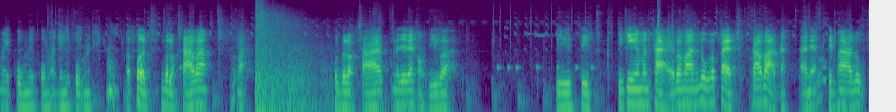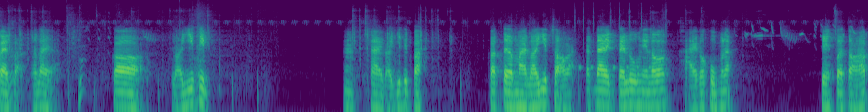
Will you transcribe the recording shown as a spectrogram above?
ไม่คุ้มไม่คุ้มอันนี้ไม่คุ้มนะเราเปิดบนหลังคาบ้างมาเปิดบนหลังคาน่าจะได้ของดีกว่าดีสิบ จริงๆมันขายประมาณลูกละแปดเก้าบาทนะอันเนี้ยสิบห้าลูกแปดบาทเท่าไหร่อะก็ร้อยยี่สิบอืมใช่ร้อยยี่สิบบาทก็เติมมาร้อยยี่สิบสองอะถ้าได้แต่ลูกนี้เราก็ขายก็คุ้มล้วโอเคเปิดต่อครับ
